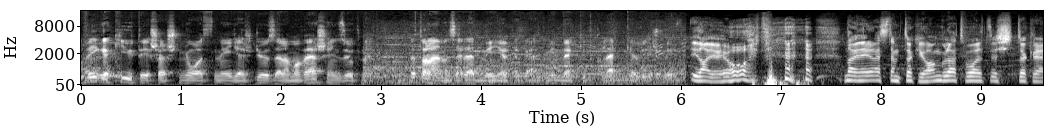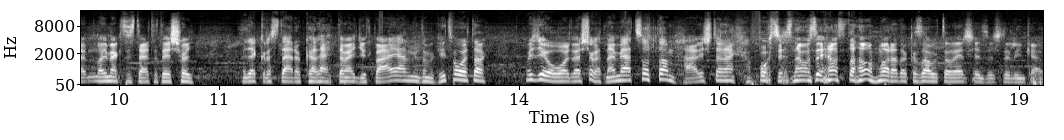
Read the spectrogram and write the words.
A vége kiütéses 8-4-es győzelem a versenyzőknek, de talán az eredmény érdekelt mindenkit a legkevésbé. Nagyon jó volt, nagyon élveztem, tök jó hangulat volt, és tökre nagy megtiszteltetés, hogy hogy ekkora sztárokkal lehettem együtt pályán, mint amik itt voltak. Úgyhogy jó volt, mert sokat nem játszottam, hál' Istennek, a foci ez nem az én asztalom, maradok az autóversenyzésnél inkább.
